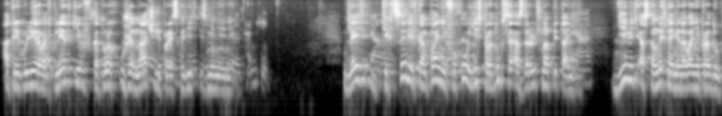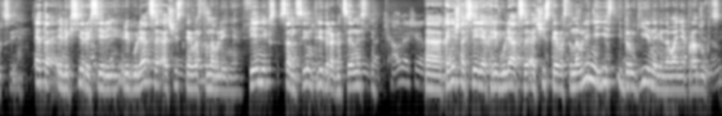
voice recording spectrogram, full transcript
отрегулировать клетки, в которых уже начали происходить изменения. Для этих целей в компании Фухо есть продукция оздоровительного питания – Девять основных наименований продукции. Это эликсиры серии «Регуляция, очистка и восстановление», «Феникс», «Сансин», «Три драгоценности». Э, конечно, в сериях «Регуляция, очистка и восстановление» есть и другие наименования продукции.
